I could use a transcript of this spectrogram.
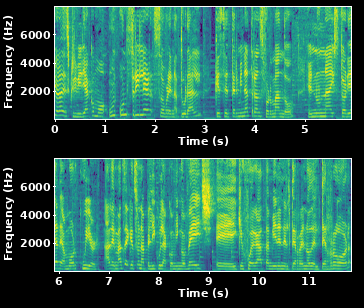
yo la describiría como un, thriller sobrenatural que se termina transformando en una historia de amor queer. Además de que es una película coming of age eh, y que juega también en el terreno del terror.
